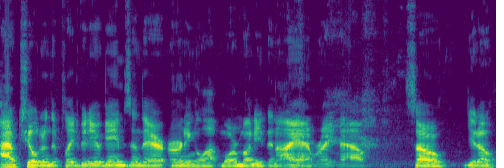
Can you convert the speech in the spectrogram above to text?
have children that played video games, and they're earning a lot more money than I am right now. So, you know,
